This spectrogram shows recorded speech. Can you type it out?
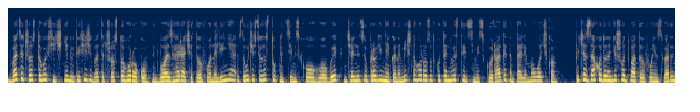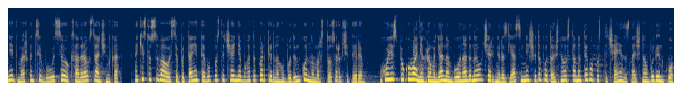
26 січня 2026 року відбулася гаряча телефонна лінія за участю заступниці міського голови, начальниці управління економічного розвитку та інвестицій міської ради Наталі Молочко. Під час заходу надійшло два телефонні звернення від мешканців вулиці Олександра Оксанченка, які стосувалися питання теплопостачання багатоквартирного будинку номер 144. У ході спілкування громадянам було надано обширні роз'яснення щодо поточного стану теплопостачання зазначеного будинку,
